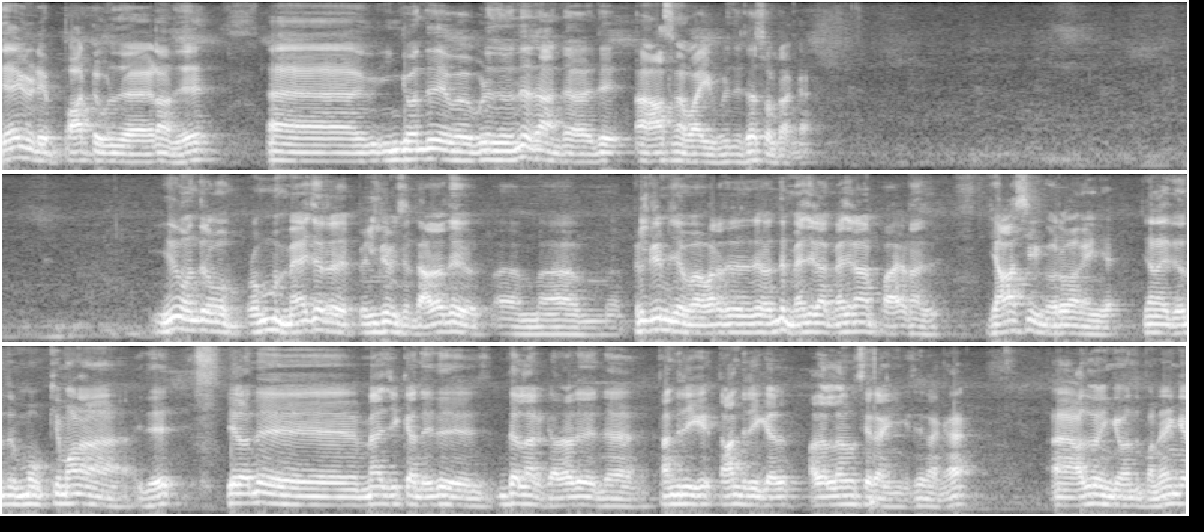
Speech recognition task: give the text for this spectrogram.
தேவியுடைய பாட்டு விழுந்த இடம் அது. இங்கே வந்து விழுந்தது வந்து அதான் அந்த இது ஆசன வாயு விழுந்துட்டு சொல்கிறாங்க இது வந்து ரொம்ப ரொம்ப மேஜர் பில்கிரிம் சென்டர் அதாவது பில்கிரிம் வர்றது வந்து மேஜராக மேஜரான ப- இடம் இது ஜாஸ்தி இங்கே வருவாங்க இங்கே. ஏன்னா இது வந்து ரொம்ப முக்கியமான இது. இதில் வந்து மேஜிக் அந்த இது இதெல்லாம் இருக்குது அதாவது இந்த தந்திரிகை தாந்திரிகள் அதெல்லாம் செய்கிறாங்க இங்கே செய்கிறாங்க அதுவும் இங்கே வந்து பண்ண இங்கே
